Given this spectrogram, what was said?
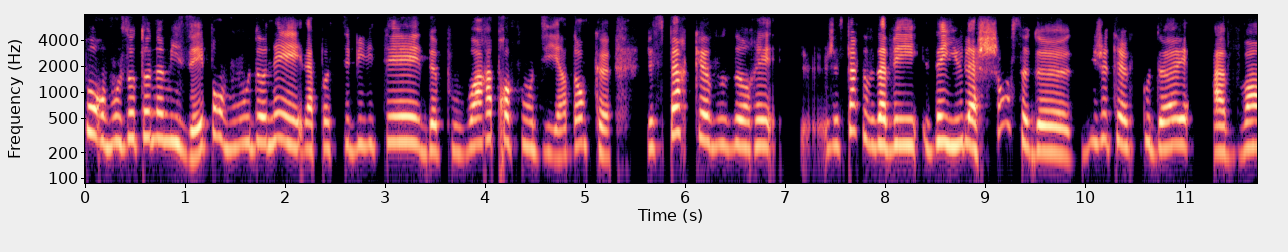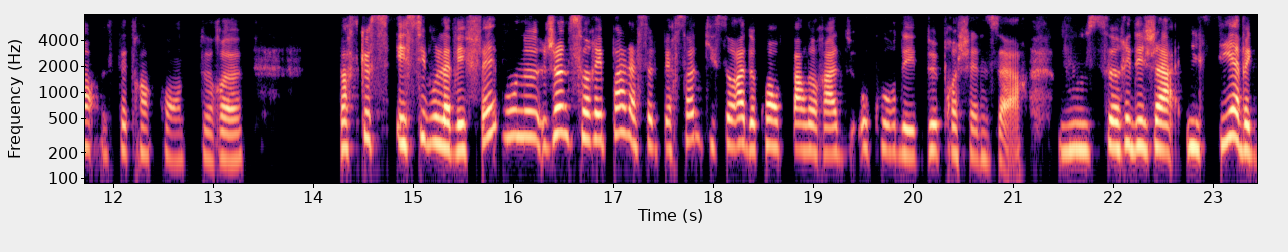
pour vous autonomiser, pour vous donner la possibilité de pouvoir approfondir. Donc, j'espère que vous aurez, j'espère que vous avez, eu la chance de jeter un coup d'œil avant cette rencontre. Parce que, et si vous l'avez fait, je ne serai pas la seule personne qui saura de quoi on parlera au cours des deux prochaines heures. Vous serez déjà ici avec,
